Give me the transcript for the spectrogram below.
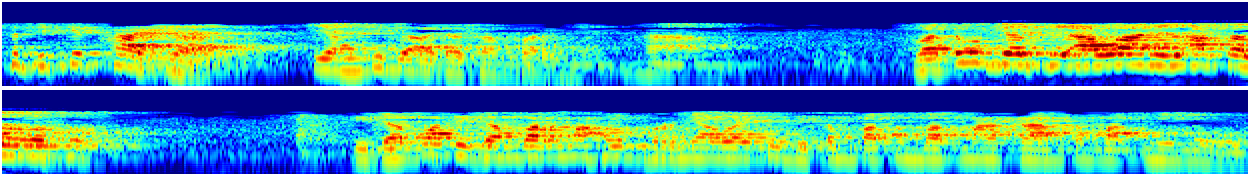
sedikit saja yang tidak ada gambarnya. Nah, batu jadi awanil akal wasuf. Didapati gambar makhluk bernyawa itu di tempat-tempat makan, tempat minum,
